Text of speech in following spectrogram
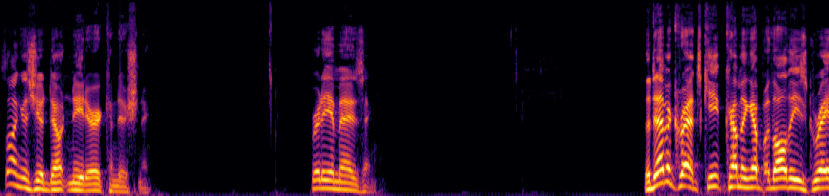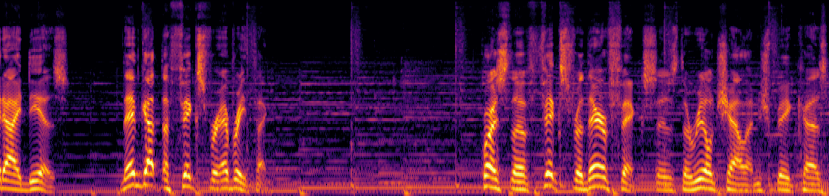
as long as you don't need air conditioning. Pretty amazing. The Democrats keep coming up with all these great ideas. They've got the fix for everything. Of course, the fix for their fix is the real challenge because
